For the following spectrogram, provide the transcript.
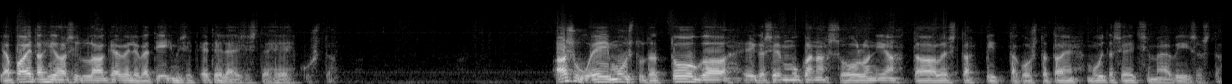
ja paitahihasillaan kävelevät ihmiset eteläisestä hehkusta. Asu ei muistuta Toogaa eikä sen mukana Solonia, Taalesta, Pittakosta tai muita seitsemää viisasta.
